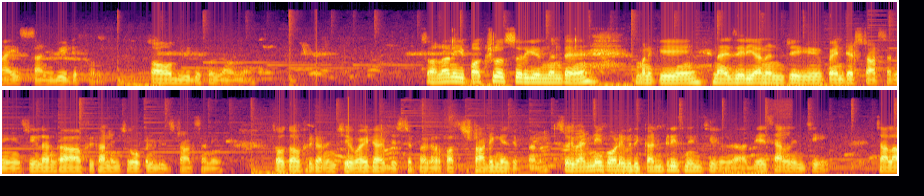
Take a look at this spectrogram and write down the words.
నైస్ అండ్ బ్యూటిఫుల్ సో బ్యూటిఫుల్గా ఉన్నాయి. సో అలానే ఈ పక్షులు వచ్చేసరికి ఏంటంటే మనకి నైజీరియా నుంచి పెయింటెడ్ స్టార్స్ అని శ్రీలంక ఆఫ్రికా నుంచి ఓపెన్ బిల్ స్టార్స్ అని సౌత్ ఆఫ్రికా నుంచి వైట్ ఐబిస్ చెప్పాను కదా ఫస్ట్ స్టార్టింగే చెప్పాను. సో ఇవన్నీ కూడా వివిధ కంట్రీస్ నుంచి వివిధ దేశాల నుంచి చాలా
